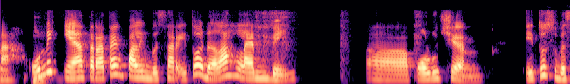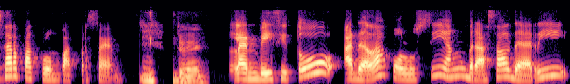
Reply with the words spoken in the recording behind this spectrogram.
Nah, hmm. uniknya ternyata yang paling besar itu adalah land based uh, pollution. Itu sebesar 44%. Okay. Land based itu adalah polusi yang berasal dari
